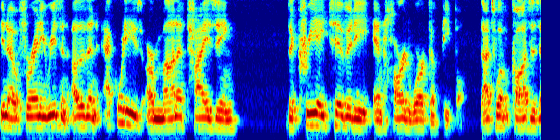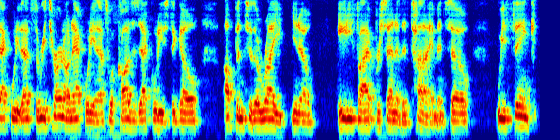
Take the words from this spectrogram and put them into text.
you know, for any reason other than equities are monetizing the creativity and hard work of people. That's what causes equity. That's the return on equity. And that's what causes equities to go up and to the right, you know, 85% of the time. And so we think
